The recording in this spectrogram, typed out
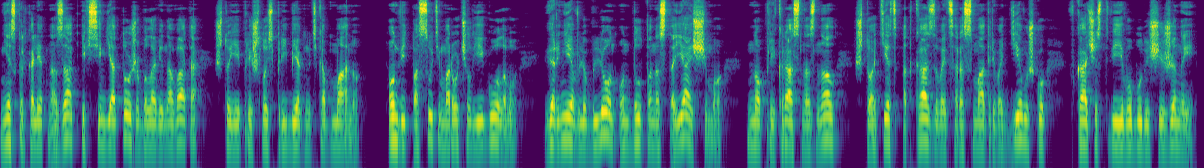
несколько лет назад, их семья тоже была виновата, что ей пришлось прибегнуть к обману. Он ведь по сути морочил ей голову. Вернее, влюблен он был по-настоящему, но прекрасно знал, что отец отказывается рассматривать девушку в качестве его будущей жены.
